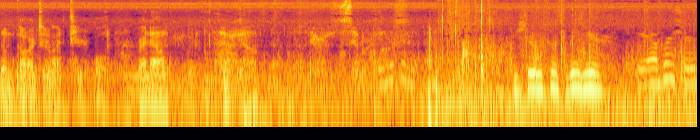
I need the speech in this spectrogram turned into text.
Them guards are like terrible. Right now, there we go. They're super close. You sure we're supposed to be here? Yeah, I'm pretty sure.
